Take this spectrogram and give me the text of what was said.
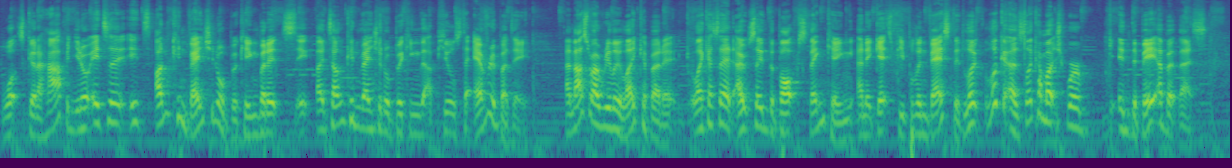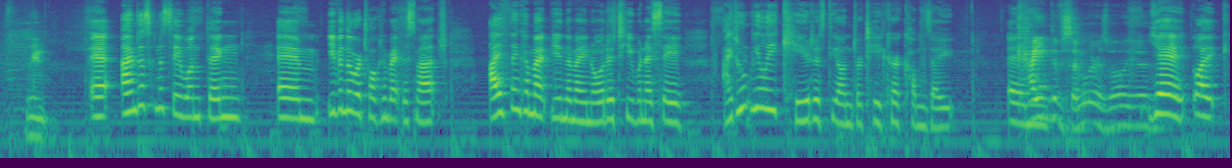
what's going to happen. You know, it's a it's unconventional booking, but it's it, it's unconventional booking that appeals to everybody, and that's what I really like about it. Like I said, outside the box thinking, and it gets people invested. Look look at us. Look how much we're in debate about this. I mean, Uh, I'm just going to say one thing. um, even though we're talking about this match, I think I might be in the minority when I say I don't really care if the Undertaker comes out. Um, Kind of similar as well, yeah. Yeah, like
